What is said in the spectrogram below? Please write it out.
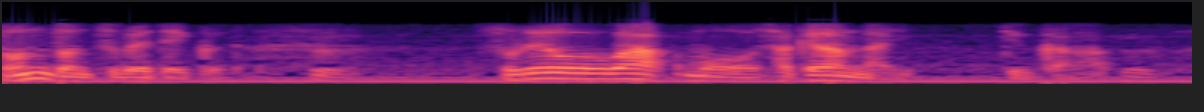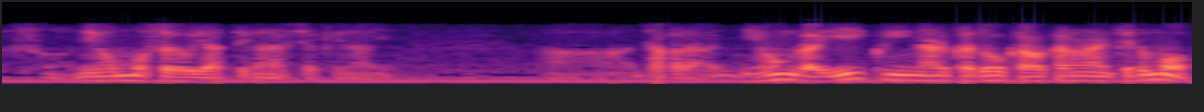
どんどん潰れていく。それをはもう避けられないっていうか、その日本もそれをやっていかなくちゃいけない。あだから日本がいい国になるかどうかわからないけども、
